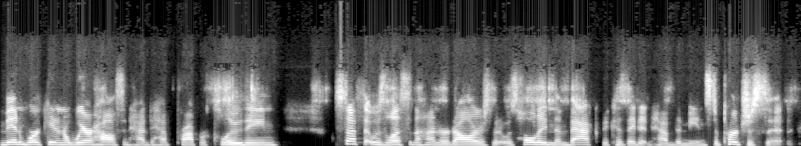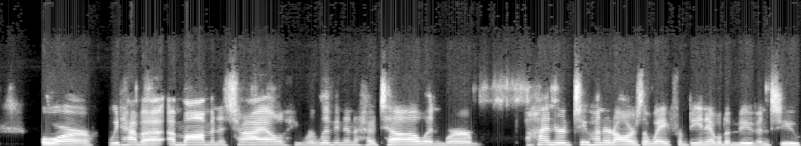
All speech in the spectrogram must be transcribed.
men working in a warehouse and had to have proper clothing, stuff that was less than a $100, but it was holding them back because they didn't have the means to purchase it. Or we'd have a, a mom and a child who were living in a hotel and were $100, $200 away from being able to move into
